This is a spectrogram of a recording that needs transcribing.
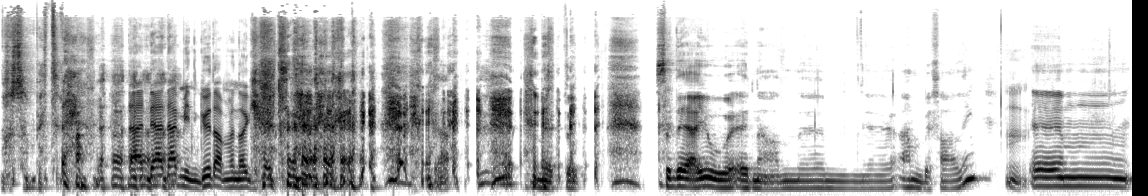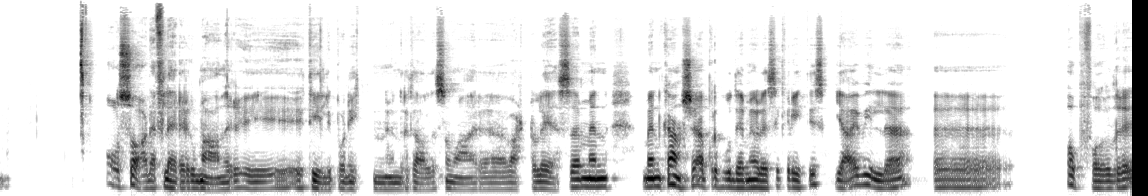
Og Som Petter Pan. det, er, det, er, det, er, min gud, da, men ok. ja, nettopp. Så det er jo en annen um, anbefaling. Mm. Um, og så er det flere romaner i, tidlig på 1900-tallet som er uh, verdt å lese. Men, men, kanskje, apropos det med å lese kritisk, jeg ville uh, oppfordre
